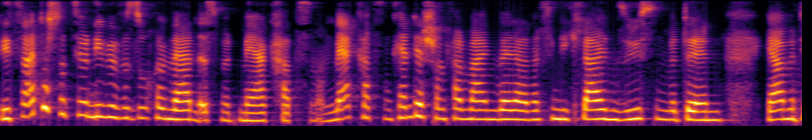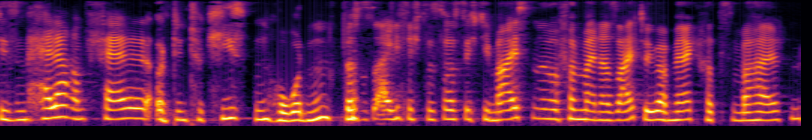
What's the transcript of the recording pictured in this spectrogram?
Die zweite Station, die wir besuchen werden, ist mit Meerkatzen. Und Meerkatzen kennt ihr schon von meinen Bildern. Das sind die kleinen Süßen mit den, ja, mit diesem helleren Fell und den türkisten Hoden. Das ist eigentlich das, was sich die meisten immer von meiner Seite über Meerkatzen behalten.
